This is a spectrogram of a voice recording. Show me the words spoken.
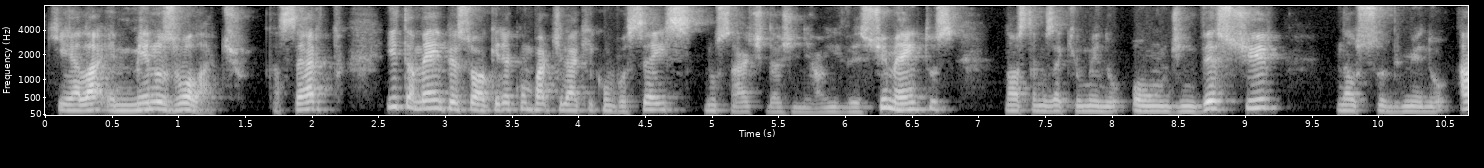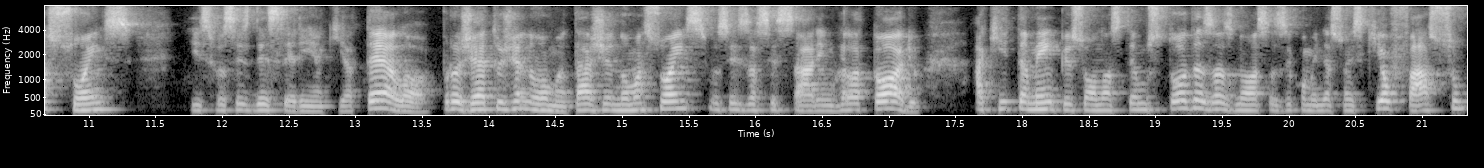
que ela é menos volátil, tá certo? E também, pessoal, queria compartilhar aqui com vocês, no site da Genial Investimentos, nós temos aqui o menu Onde Investir, no submenu Ações, e se vocês descerem aqui a tela, ó, Projeto Genoma, tá? Genomações, se vocês acessarem o relatório, aqui também, pessoal, nós temos todas as nossas recomendações que eu faço,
